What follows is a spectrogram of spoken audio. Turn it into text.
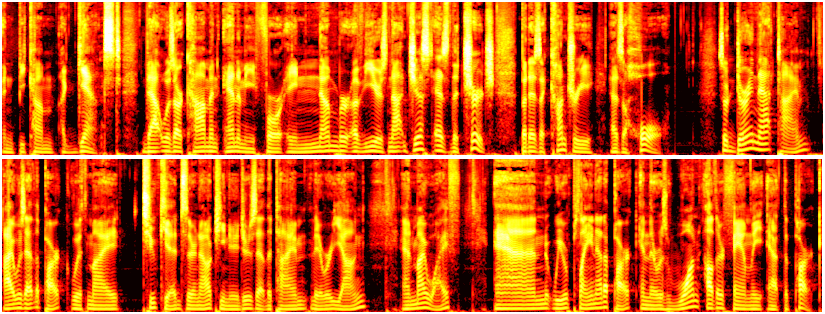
and become against. That was our common enemy for a number of years, not just as the church, but as a country as a whole. So during that time, I was at the park with my two kids. They're now teenagers. At the time, they were young, and my wife. And we were playing at a park, and there was one other family at the park.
